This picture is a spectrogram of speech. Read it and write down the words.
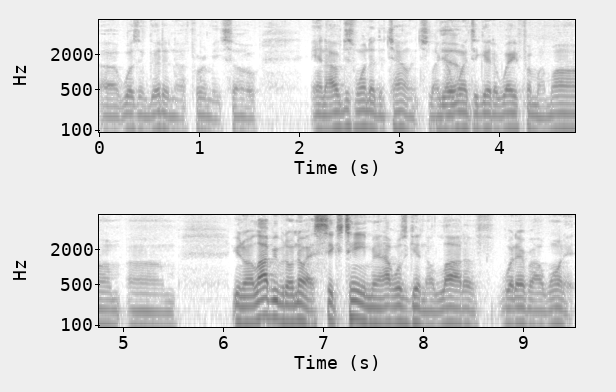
uh, wasn't good enough for me. So, and I just wanted a challenge. Like I wanted to get away from my mom. Um, you know, a lot of people don't know. At 16, man, I was getting a lot of whatever I wanted.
